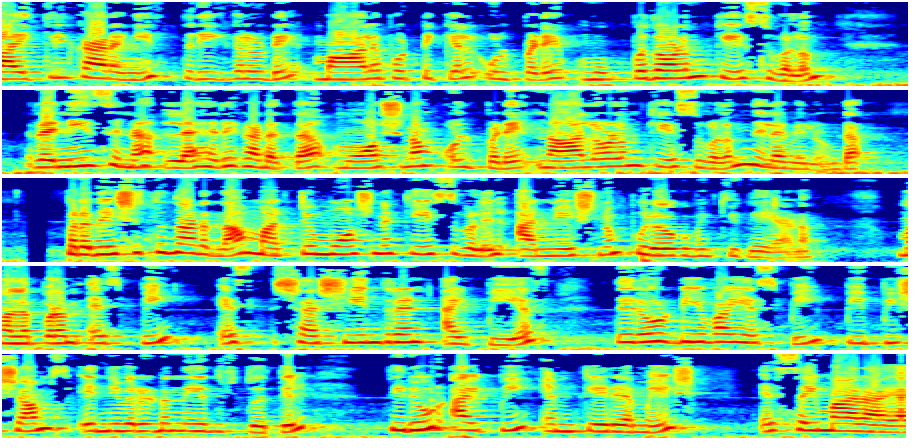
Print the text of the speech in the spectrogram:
ബൈക്കിൽ കറങ്ങി സ്ത്രീകളുടെ മാല പൊട്ടിക്കൽ ഉൾപ്പെടെ മുപ്പതോളം കേസുകളും റെനീസിന് ലഹരി കടത്ത് മോഷണം ഉൾപ്പെടെ നാലോളം കേസുകളും നിലവിലുണ്ട്. പ്രദേശത്ത് നടന്ന മറ്റു മോഷണ കേസുകളിൽ അന്വേഷണം പുരോഗമിക്കുകയാണ്. Malappuram S P S Sasheendran I P S Tirur DYSP P P Shams എന്നിവരുടെ നേതൃത്വത്തിൽ Tirur I P M K Ramesh S ഐമാരായ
